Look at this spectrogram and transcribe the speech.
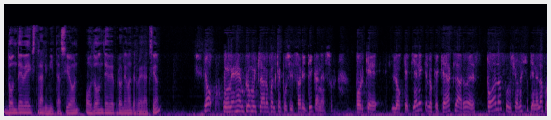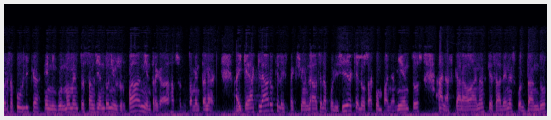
¿Dónde ve extralimitación o dónde ve problemas de redacción? No, un ejemplo muy claro fue el que pusiste ahorita, Néstor, porque lo que tiene que lo que queda claro es todas las funciones que tiene la fuerza pública en ningún momento están siendo ni usurpadas ni entregadas absolutamente a nadie. Ahí queda claro que la inspección la hace la policía, que los acompañamientos a las caravanas que salen escoltando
